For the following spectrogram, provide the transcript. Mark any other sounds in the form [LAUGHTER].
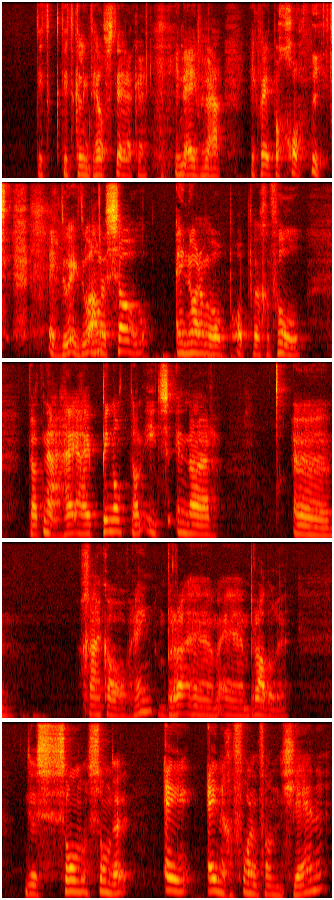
Dit, dit klinkt heel sterk? In E van A. Ik weet begon [LAUGHS] niet. Ik doe, ik doe alles zo enorm op, op eh, gevoel. Dat nou, hij, hij pingelt dan iets en daar ga ik al overheen bra- brabbelen. Dus zon- zonder e- enige vorm van gêne.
